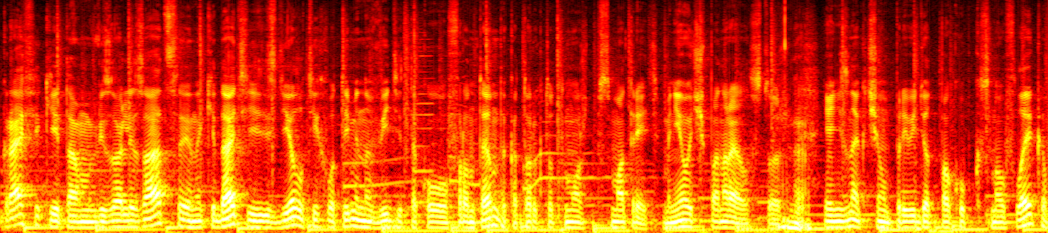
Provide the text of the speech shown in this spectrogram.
графики, там, визуализации накидать и сделать их вот именно в виде такого фронтенда, который кто-то может посмотреть. Мне очень понравилось тоже. Да. Я не знаю, к чему приведет покупка Snowflake.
